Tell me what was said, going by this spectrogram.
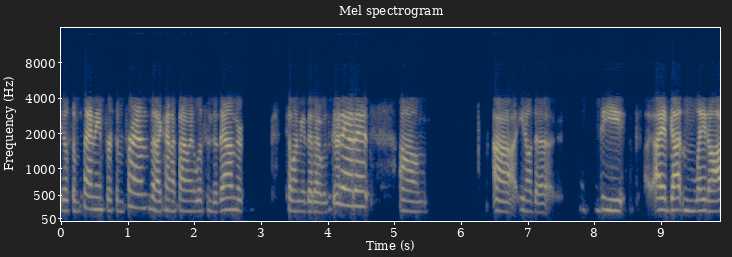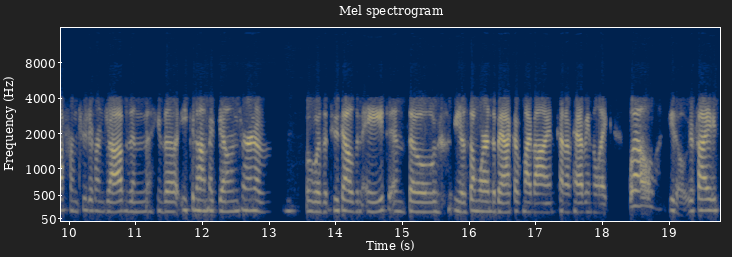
you know some planning for some friends, and I kind of finally listened to them. They're telling me that I was good at it. Um, uh, you know, the the I had gotten laid off from two different jobs in the economic downturn of what was it 2008 and so you know somewhere in the back of my mind kind of having the like well you know if I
